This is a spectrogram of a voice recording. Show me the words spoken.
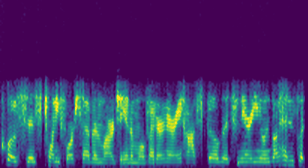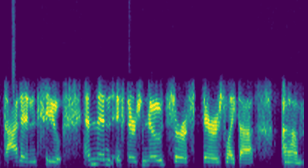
closest 24/7 large animal veterinary hospital that's near you, and go ahead and put that in too. And then if there's notes or if there's like a um,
